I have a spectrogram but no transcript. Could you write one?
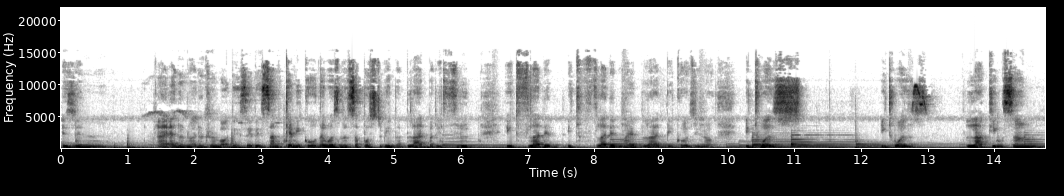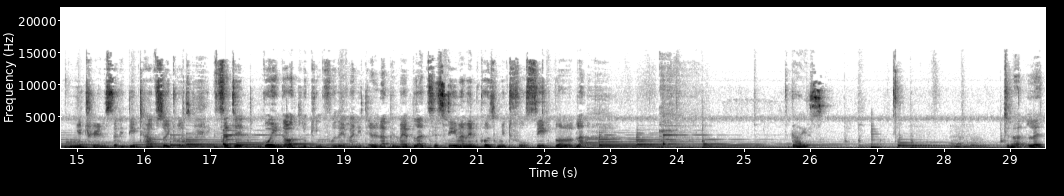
is in I, I don't know, I don't remember. They said there's some chemical that was not supposed to be in the blood, but it flew, it flooded, it flooded my blood because you know, it was, it was lacking some nutrients that it didn't have. So it was, it started going out looking for them, and it ended up in my blood system, and then caused me to fall sick. Blah blah blah. Guys, do not let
